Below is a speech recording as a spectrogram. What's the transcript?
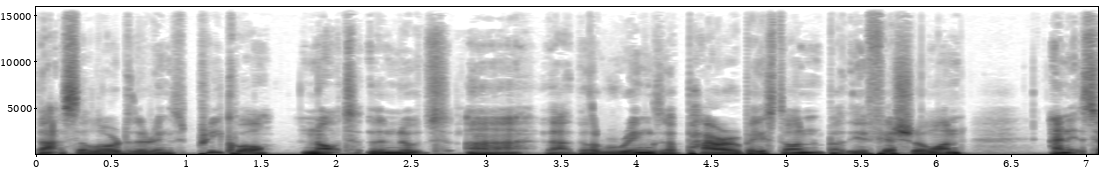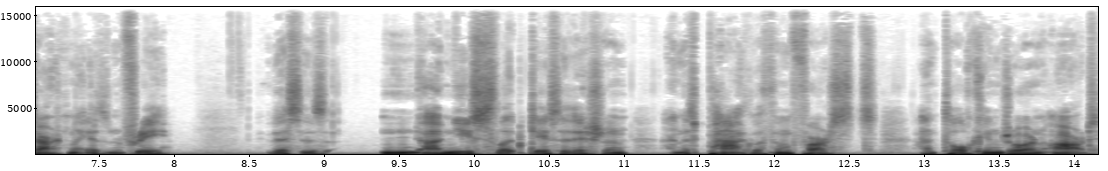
That's the Lord of the Rings prequel not the notes uh, that the Rings of Power are based on, but the official one, and it certainly isn't free. This is a new slipcase edition and is packed with them firsts and Tolkien drawn art,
